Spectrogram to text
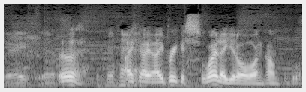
Right. Yeah. Ugh. I, I I break a sweat. I get all uncomfortable.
